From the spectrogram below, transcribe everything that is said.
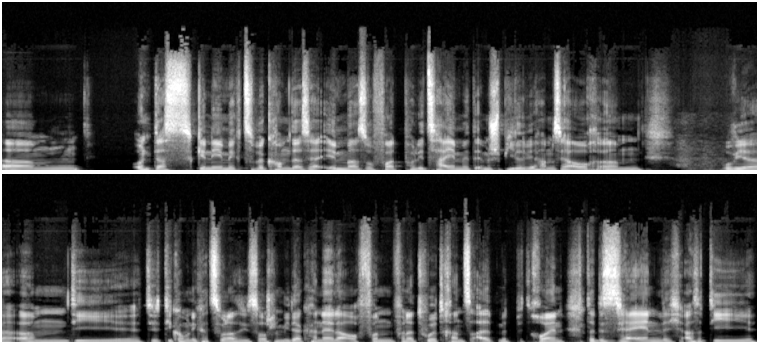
Ähm, und das genehmigt zu bekommen, da ist ja immer sofort Polizei mit im Spiel. Wir haben es ja auch, ähm, wo wir ähm, die, die, die Kommunikation, also die Social Media Kanäle auch von, von der Tour Transalp mit betreuen. Das ist ja ähnlich. Also die,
